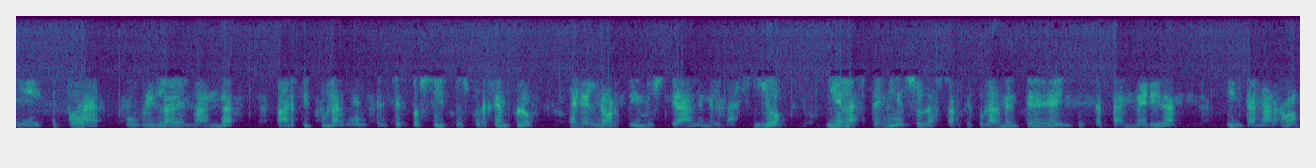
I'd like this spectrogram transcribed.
eh, se pueda cubrir la demanda, particularmente en ciertos sitios, por ejemplo, en el norte industrial, en el Bajío y en las penínsulas, particularmente en Yucatán, Mérida, Quintana Roo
